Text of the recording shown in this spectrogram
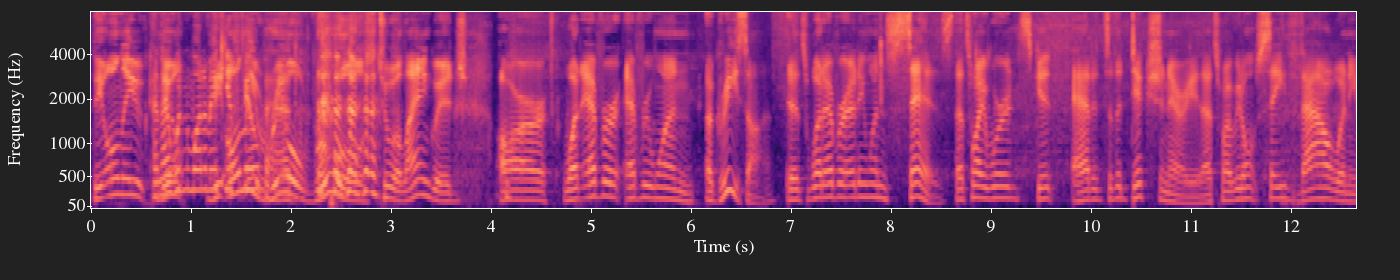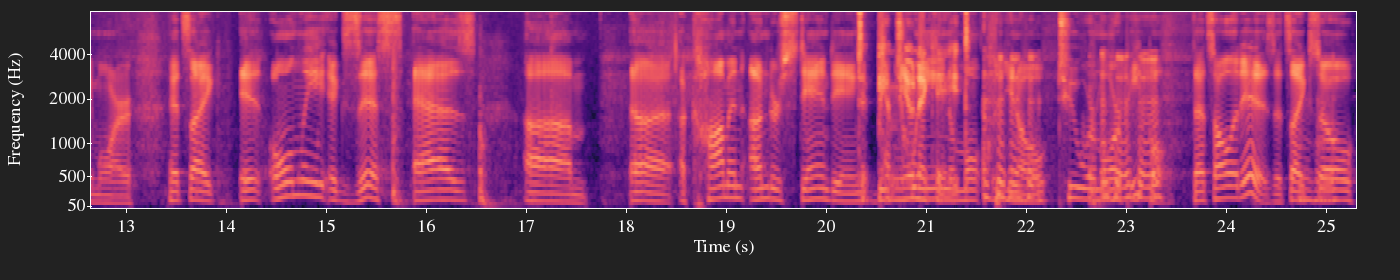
The only And the I wouldn't wanna make the you only feel bad. real rules to a language are whatever everyone agrees on. It's whatever anyone says. That's why words get added to the dictionary. That's why we don't say thou anymore. It's like it only exists as um, uh, a common understanding between mo- you know two or more people. That's all it is. It's like so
